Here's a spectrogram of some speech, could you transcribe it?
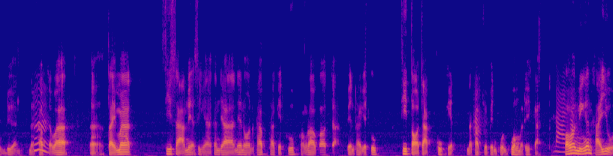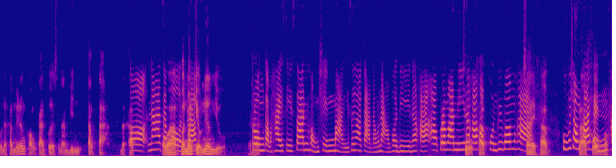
1 เดือนนะครับอืมแต่ว่าอ่าไตรมาสที่3เนี่ยสิงหากันยาแน่นอนครับ target group ของเราก็จะเป็น target group ที่ต่อจากภูเก็ตนะครับจะเป็นผลพ่วงมาด้วยกันได้ เพราะว่าค่มีเงื่อนไขอยู่นะครับในเรื่องของการเปิดสนามบินต่างๆนะครับก็น่าเพจะราะว่าเปิดมันมันรับเกี่ยวเนื่องอยู่นะฮะตรงกับไฮซีซั่นของเชียงใหม่ ซึ่งอากาศหนาวๆพอดีนะคะ เอาประมาณนี้นะคะถูกคขรับอบคุณพี่เบิ้มค่ะ ใช่ครับ คุณผู้ชมครัคะบผม เห็นไท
